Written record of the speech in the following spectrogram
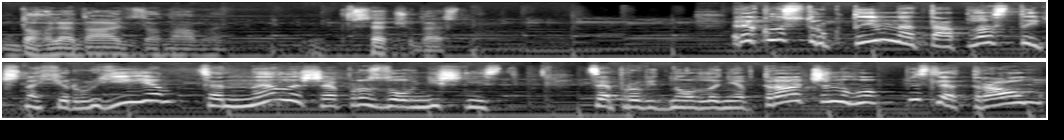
доглядають за нами. Все чудесно. Реконструктивна та пластична хірургія це не лише про зовнішність, це про відновлення втраченого після травм,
